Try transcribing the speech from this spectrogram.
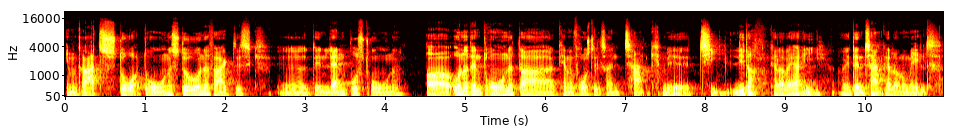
en ret stor drone stående faktisk. Øh, det er en landbrugsdrone. Og under den drone, der kan man forestille sig en tank med 10 liter, kan der være i. Og i den tank er der normalt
